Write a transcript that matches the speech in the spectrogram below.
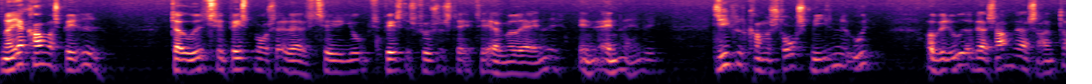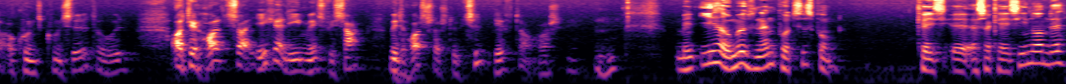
Når jeg kom og spillede derude til bedstemors, eller til Jules bedstes fødselsdag, det er noget andet, en anden andet. Lige pludselig kommer stort smilende ud, og ville ud og være sammen med os andre, og kunne, kunne sidde derude. Og det holdt sig ikke alene, mens vi sang, men det holdt sig et stykke tid efter også. Mm-hmm. Men I havde jo mødt hinanden på et tidspunkt. Kan I, øh, altså, kan I sige noget om det?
